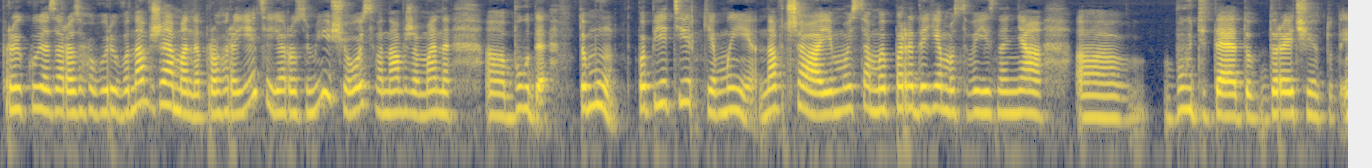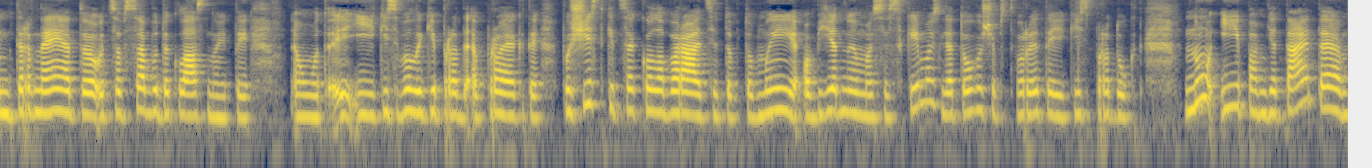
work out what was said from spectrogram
про яку я зараз говорю, вона вже в мене програється. Я розумію, що ось вона вже в мене е, буде. Тому по п'ятірки ми навчаємося, ми передаємо свої знання. Будь-де, до, до речі, тут інтернет, це все буде класно йти. От, і якісь великі проекти. По шістки це колаборації, тобто ми об'єднуємося з кимось для того, щоб створити якийсь продукт. Ну і пам'ятайте.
